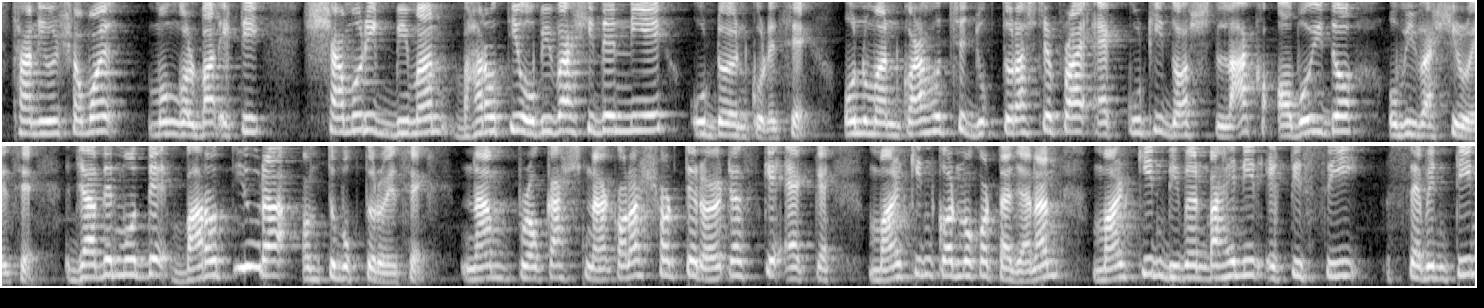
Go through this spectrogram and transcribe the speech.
স্থানীয় সময় মঙ্গলবার একটি সামরিক বিমান ভারতীয় অভিবাসীদের নিয়ে উড্ডয়ন করেছে। অনুমান করা হচ্ছে যুক্তরাষ্ট্রে প্রায় এক কোটি দশ লাখ অবৈধ অভিবাসী রয়েছে, যাদের মধ্যে ভারতীয়রা অন্তর্ভুক্ত রয়েছে। নাম প্রকাশ না করার শর্তে রয়টার্সকে এক মার্কিন কর্মকর্তা জানান, মার্কিন বিমান বাহিনীর একটি সি সেভেন্টিন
